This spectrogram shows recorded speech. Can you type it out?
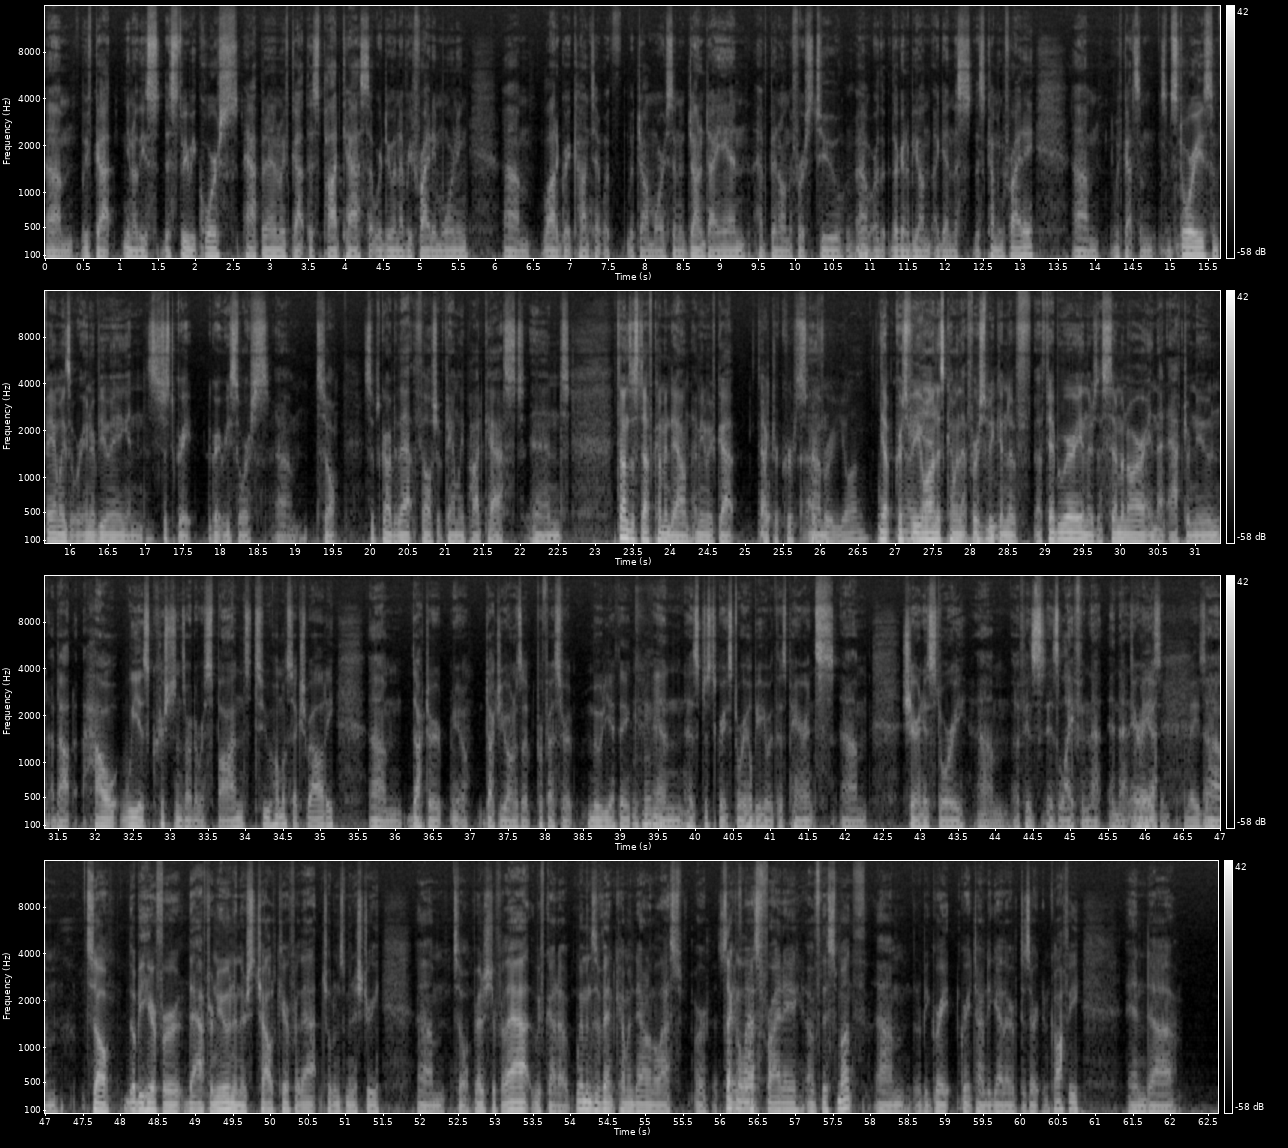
Um, we've got you know these this three week course happening. We've got this podcast that we're doing every Friday morning. Um, a lot of great content with, with John Morrison. John and Diane have been on the first 2 uh, or they're going to be on again this this coming Friday. Um, we've got some some stories, some families that we're interviewing, and it's just a great a great resource. Um, so subscribe to that Fellowship Family Podcast and tons of stuff coming down. I mean, we've got Dr. Christopher Yuan. Yep, Christopher Oh, yeah. Yuan is coming that 1st weekend of, of February, and there's a seminar in that afternoon about how we as Christians are to respond to homosexuality. Um, Dr. You know, Dr. Yuan is a professor at Moody, I think, and has just a great story. He'll be here with his parents, um, sharing his story um, of his his life in that in that It's area. amazing. Amazing. Um, so they'll be here for the afternoon, and there's childcare for that, children's ministry. Um, so register for that. We've got a women's event coming down on the last or That's second to last Friday of this month. Um, it'll be great, great time together of dessert and coffee, and uh,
